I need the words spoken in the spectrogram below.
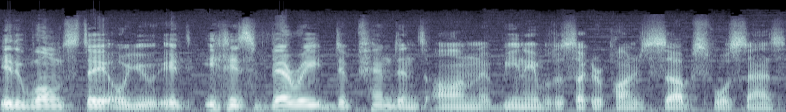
it won't stay OU. It it is very dependent on being able to sucker punch subs sports stance.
